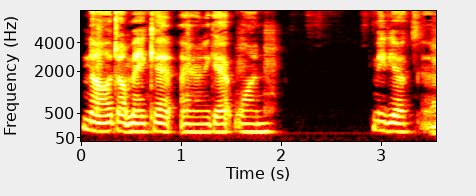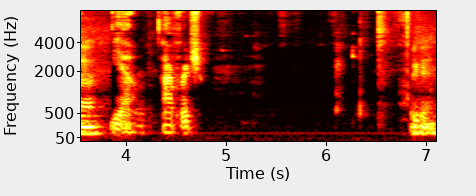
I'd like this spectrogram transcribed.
No, don't make it. I only get one. Mediocre. Uh, Uh. yeah, average. Okay.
